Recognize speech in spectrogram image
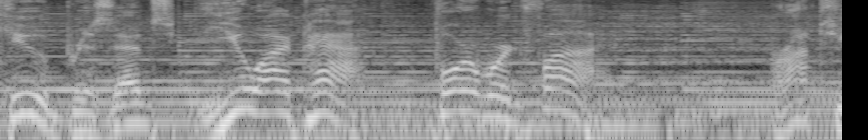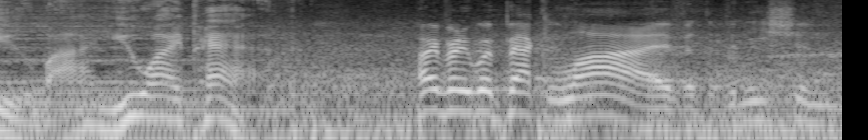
theCUBE presents UiPath Forward 5. Brought to you by UiPath. Hi everybody, we're back live at the Venetian,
